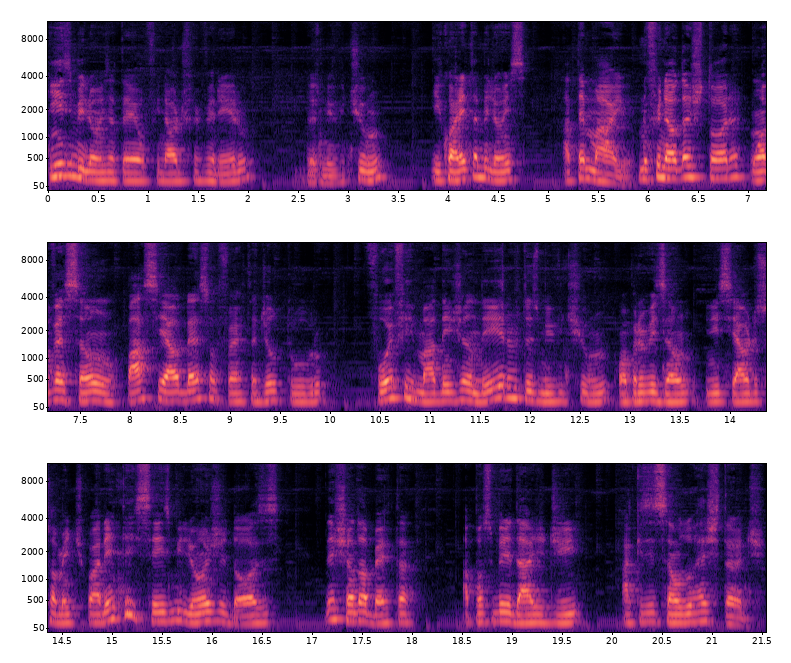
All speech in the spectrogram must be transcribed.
15 milhões até o final de fevereiro de 2021 e 40 milhões até maio. No final da história, uma versão parcial dessa oferta de outubro foi firmada em janeiro de 2021, com a previsão inicial de somente 46 milhões de doses, deixando aberta a possibilidade de aquisição do restante.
